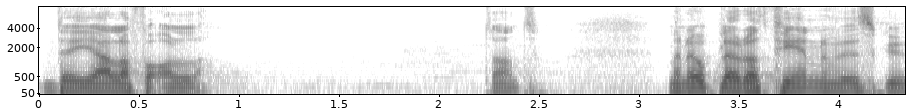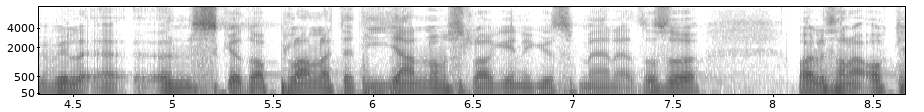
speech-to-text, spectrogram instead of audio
Det gjelder for alle. Sant? Men jeg opplevde at fienden ville ønsket å ha planlagt et gjennomslag inn i Guds menighet. Og så var det sånn ok,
